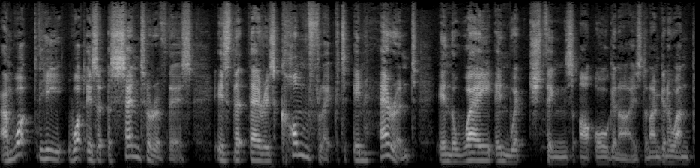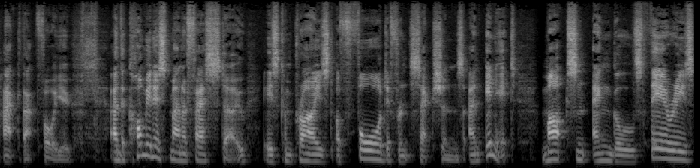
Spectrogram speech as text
And what the what is at the center of this is that there is conflict inherent in the way in which things are organized. And I'm going to unpack that for you. And the Communist Manifesto is comprised of four different sections. And in it, Marx and Engels' theories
